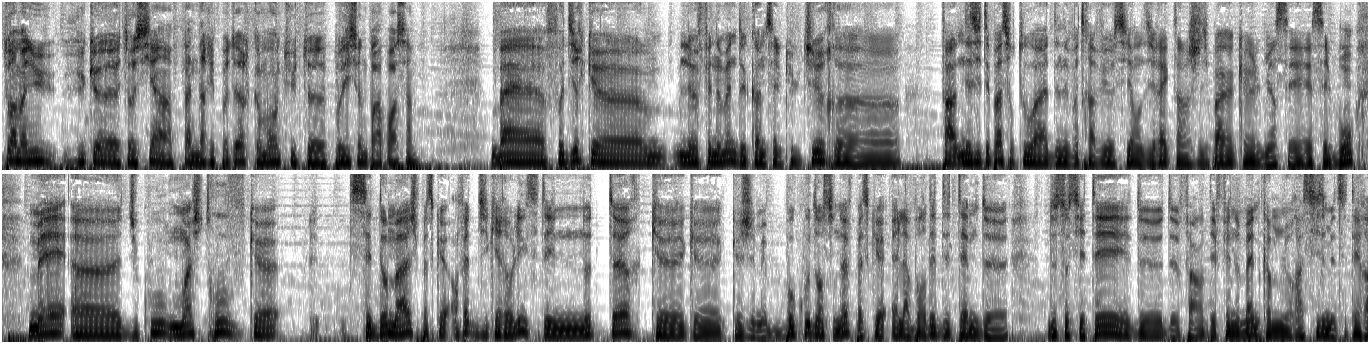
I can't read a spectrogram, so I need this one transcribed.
Toi Manu, vu que t'es aussi un fan d'Harry Potter, comment tu te positionnes par rapport à ça? Bah, faut dire que le phénomène de cancel culture. euh, Enfin, n'hésitez pas surtout à donner votre avis aussi en direct. Hein. Je dis pas que le mien c'est c'est le bon, mais euh, du coup, moi je trouve que c'est dommage parce que en fait, J.K. Rowling c'était une auteure que que, que j'aimais beaucoup dans son œuvre parce qu'elle abordait des thèmes de de société de de des phénomènes comme le racisme etc.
